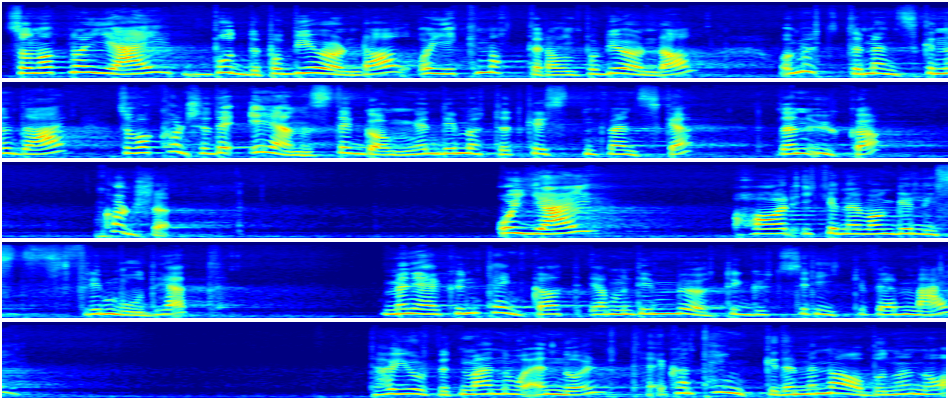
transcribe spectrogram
Sånn at når jeg bodde på Bjørndal og gikk natteravn på Bjørndal og møtte menneskene der, så var kanskje det eneste gangen de møtte et kristent menneske den uka. Kanskje. Og jeg har ikke en evangelists frimodighet, men jeg kunne tenke at ja, de møter Guds rike ved meg. Det har hjulpet meg noe enormt. Jeg kan tenke det med naboene nå.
